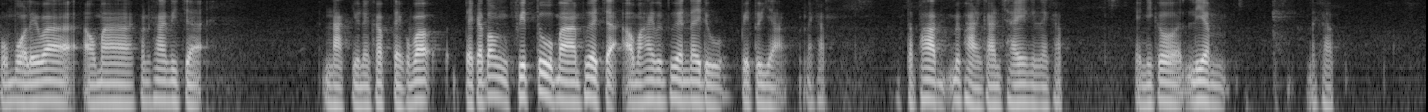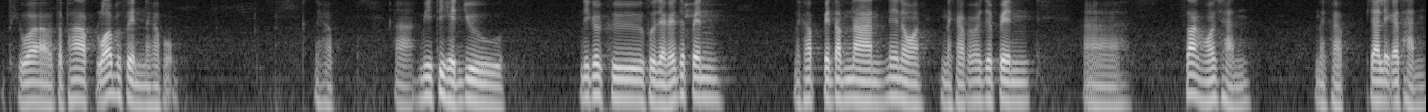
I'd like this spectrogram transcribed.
ผมบอกเลยว่าเอามาค่อนข้างที่จะหนักอยู่นะครับ แต่ก็ว่า แต่ก็ต้องฟิตตู้มาเพื่อจะเอามาให้เพื่อนๆได้ดูเป็นตัวอย่างนะครับสภาพไม่ผ่านการใช้เลยนะครับ อย่างนี้ก็เลี่ยมนะครับ ถือว่าสภาพร้อยเปอร์เซ็นต์นะครับผมนะครับอ่ามีดที่เห็นอยู่นี่ก็คือส่วนใหญ่ก็จะเป็นนะครับเป็นตำนานแน่นอนนะครับไม่ว่าจะเป็นอ่าสร้างหอฉันนะครับยาเหล็กอาถรรพ์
